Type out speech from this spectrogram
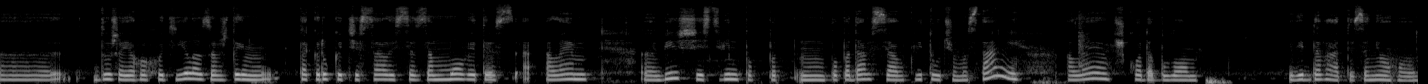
Е, Дуже його хотіла, завжди так руки чесалися замовити, але більшість він попадався в квітучому стані, але шкода було віддавати за нього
